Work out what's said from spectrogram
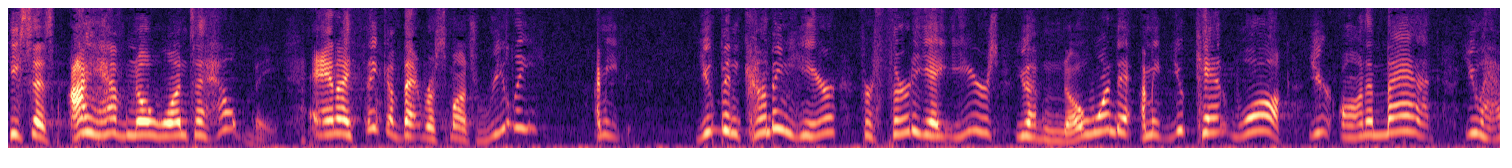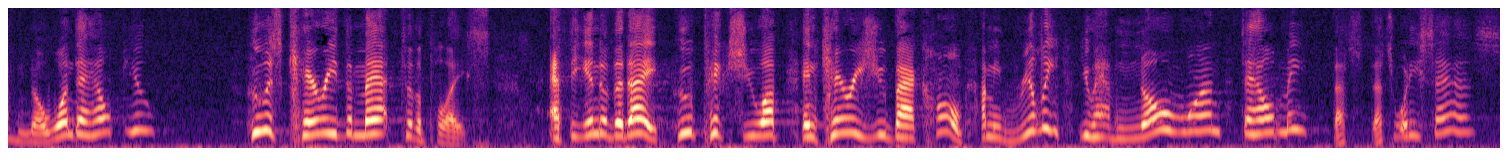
He says, I have no one to help me. And I think of that response, really? I mean, you've been coming here for 38 years. You have no one to, I mean, you can't walk. You're on a mat. You have no one to help you. Who has carried the mat to the place? At the end of the day, who picks you up and carries you back home? I mean, really? You have no one to help me? That's, that's what he says.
